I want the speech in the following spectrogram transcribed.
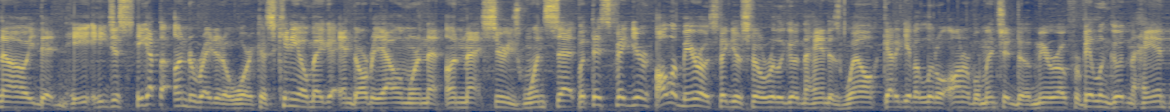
No, he didn't. He, he just, he got the underrated award because Kenny Omega and Darby Allin were in that Unmatched Series 1 set, but this figure, all of Miro's figures feel really good in the hand as well. Got to give a little honorable mention to Miro for feeling good in the hand.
